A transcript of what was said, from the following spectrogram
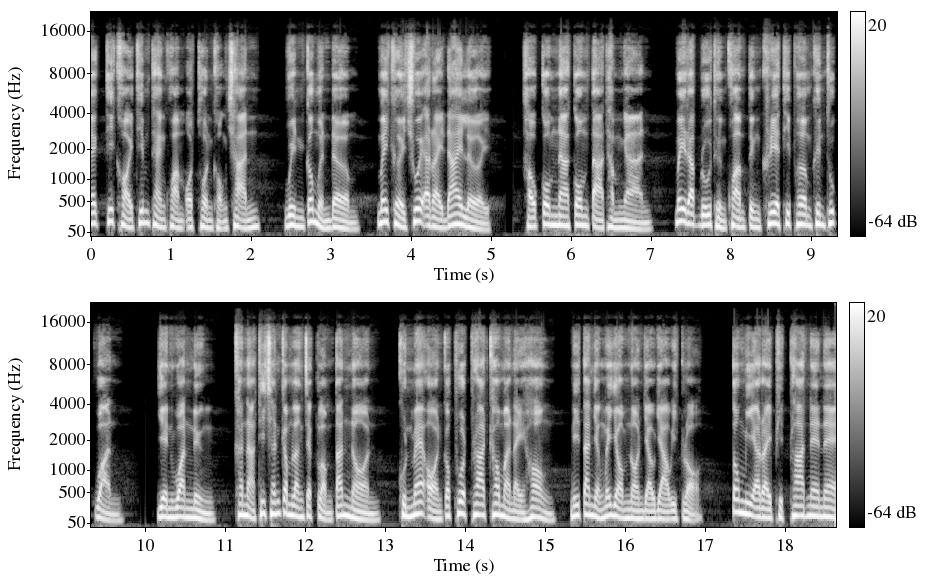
ล็ก ๆ ที่คอยทิ่มแทงความอดทนของฉัน วินก็เหมือนเดิม ไม่เคยช่วยอะไรได้เลย เขาก้มหน้าก้มตาทำงาน ไม่รับรู้ถึงความตึงเครียดที่เพิ่มขึ้นทุกวัน เย็นวันหนึ่ง ขณะที่ฉันกำลังจะกล่อมตั้นนอน คุณแม่อ่อนก็พรวดพลาดเข้ามาในห้องนี่ตั้นยังไม่ยอมนอนยาวๆอีกหรอ ต้องมีอะไรผิดพลาดแน่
